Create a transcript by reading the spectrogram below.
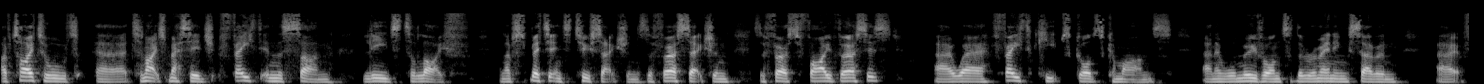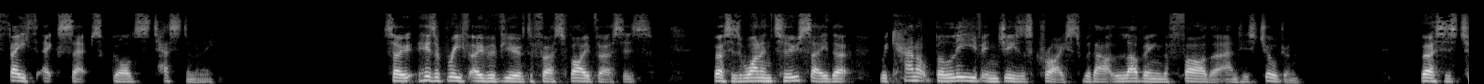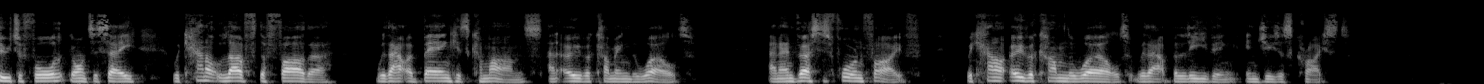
I've titled uh, tonight's message, Faith in the Son Leads to Life. And I've split it into two sections. The first section is the first five verses, uh, where faith keeps God's commands. And then we'll move on to the remaining seven. Uh, faith accepts God's testimony. So here's a brief overview of the first five verses. Verses one and two say that we cannot believe in Jesus Christ without loving the Father and his children. Verses two to four go on to say we cannot love the Father without obeying his commands and overcoming the world. And then verses four and five, we cannot overcome the world without believing in Jesus Christ.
